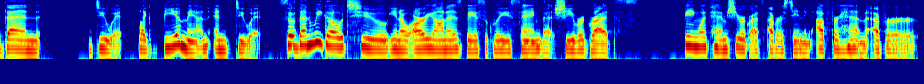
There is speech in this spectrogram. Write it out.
then do it. Like, be a man and do it. So then we go to, you know, Ariana is basically saying that she regrets being with him. She regrets ever standing up for him, ever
